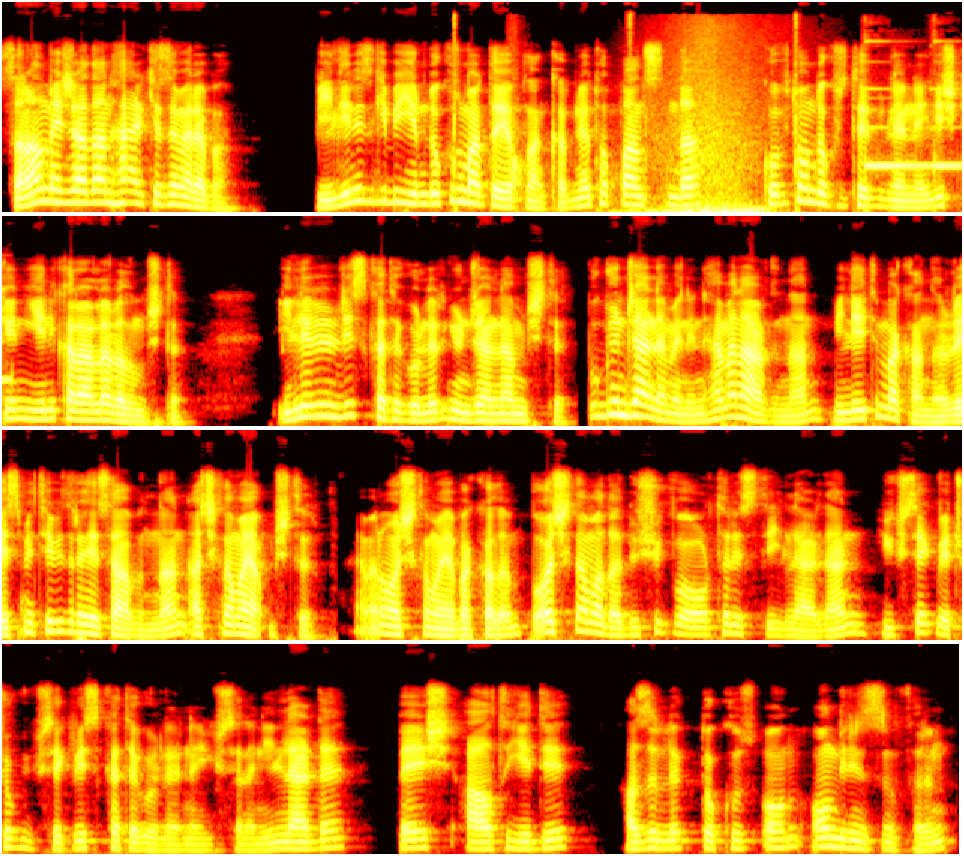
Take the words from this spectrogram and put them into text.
Sanal mecradan herkese merhaba. Bildiğiniz gibi 29 Mart'ta yapılan kabine toplantısında COVID-19 tedbirlerine ilişkin yeni kararlar alınmıştı. İllerin risk kategorileri güncellenmişti. Bu güncellemenin hemen ardından Milli Eğitim Bakanlığı resmi Twitter hesabından açıklama yapmıştı. Hemen o açıklamaya bakalım. Bu açıklamada düşük ve orta riskli illerden yüksek ve çok yüksek risk kategorilerine yükselen illerde 5, 6, 7, hazırlık, 9, 10, 11. sınıfların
